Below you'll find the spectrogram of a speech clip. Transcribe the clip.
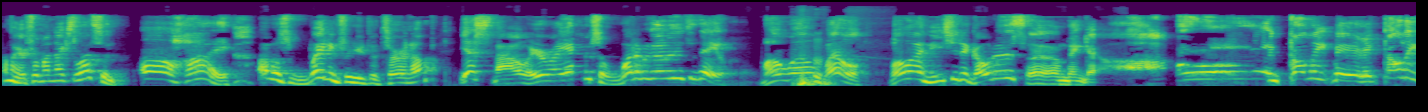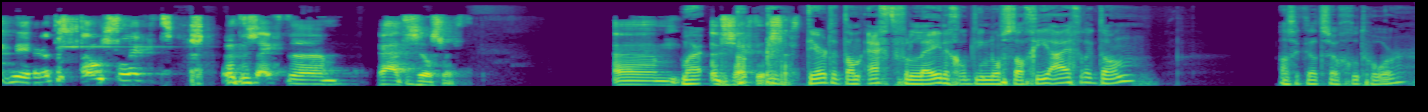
I'm here for my next lesson. Oh, hi. I was waiting for you to turn up. Yes, now here I am. So what are we going to do today? Well, well, well. Well, I need you to go to this. Uh, dan denk ik, oh, ik kan niet meer, ik kan niet meer. Het is zo slecht. Het is echt, uh, ja, het is heel slecht. Um, maar het is echt heel slecht. Teert het dan echt volledig op die nostalgie eigenlijk dan? Als ik dat zo goed hoor.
